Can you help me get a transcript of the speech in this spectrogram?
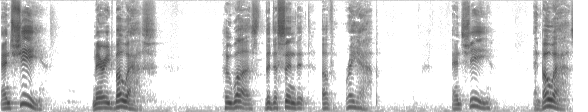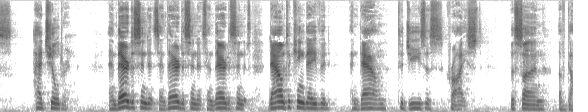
And she married Boaz, who was the descendant of Rahab. And she and Boaz had children and their descendants and their descendants and their descendants down to King David and down to Jesus Christ, the Son of God.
